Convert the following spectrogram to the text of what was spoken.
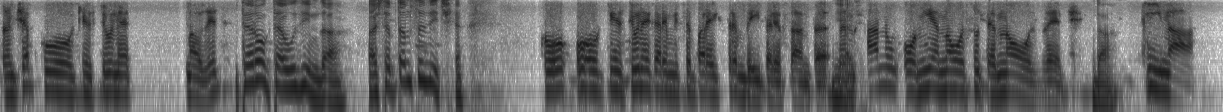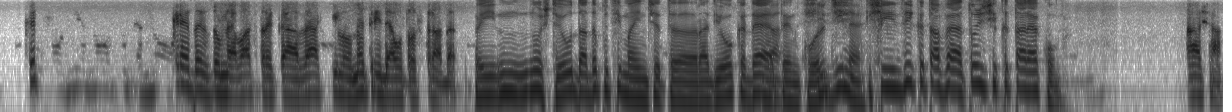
încep cu o chestiune... Mă auziți? Te rog, te auzim, da. Așteptăm să zici. Cu o chestiune care mi se pare extrem de interesantă. În anul 1990, da. China, cât credeți dumneavoastră că avea kilometri de autostradă? Păi nu știu, dar dă puțin mai încet uh, radio, că de-aia Da. te încurci. Și zine. și zic cât avea atunci și cât are acum. Așa.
